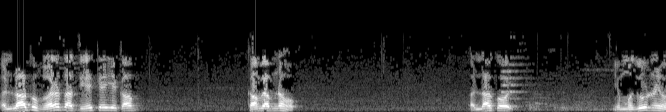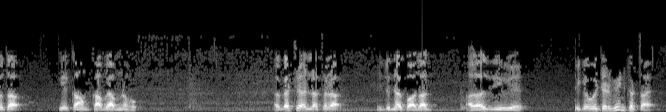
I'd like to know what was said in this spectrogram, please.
اللہ کو غرض آتی ہے کہ یہ کام کامیاب نہ ہو۔ اللہ کو یہ منظور نہیں ہوتا کہ یہ کام کامیاب نہ ہو۔ اگرچہ اللہ تعالیٰ اس دنیا کو آزاد، آزادی دی ہوئی ہے، لیکن وہ انٹروین کرتا ہے۔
